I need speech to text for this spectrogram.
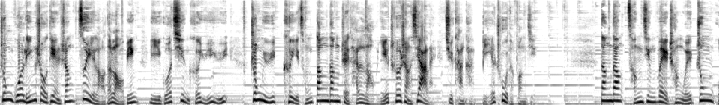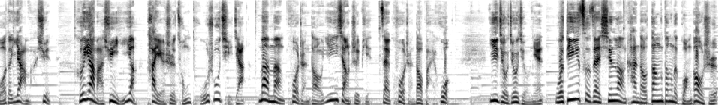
中国零售电商最老的老兵李国庆和俞渝，终于可以从当当这台老爷车上下来，去看看别处的风景。当当曾经被称为中国的亚马逊。和亚马逊一样，它也是从图书起家，慢慢扩展到音像制品，再扩展到百货。一九九九年，我第一次在新浪看到当当的广告时，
